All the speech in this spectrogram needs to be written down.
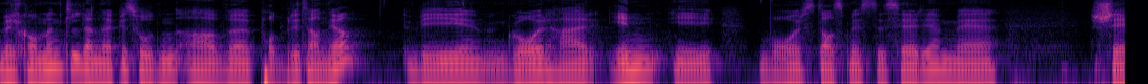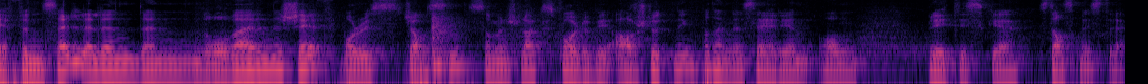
Velkommen til denne episoden av Pod Britannia. Vi går her inn i vår statsministerserie med sjefen selv, eller den, den, nåværende sjef, Boris Johnson, som en slags foreløpig avslutning på denne serien om britiske statsministre.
